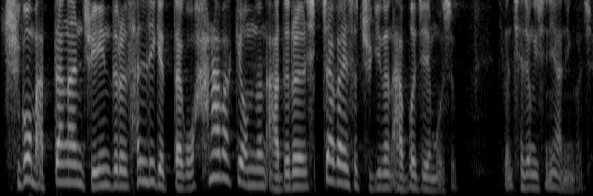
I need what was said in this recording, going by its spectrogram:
죽어 마땅한 죄인들을 살리겠다고 하나밖에 없는 아들을 십자가에서 죽이는 아버지의 모습. 그건 제정신이 아닌 거죠.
